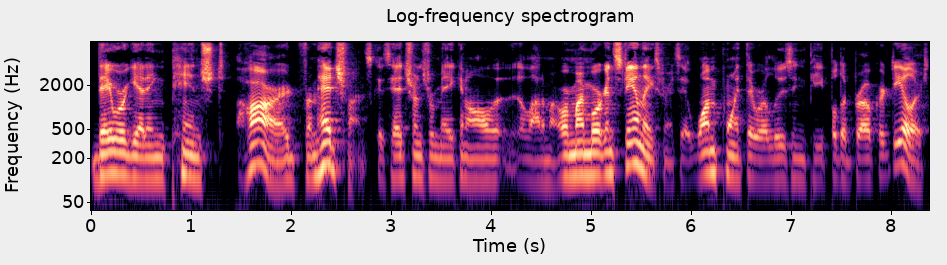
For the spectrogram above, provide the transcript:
they were getting pinched hard from hedge funds because hedge funds were making all a lot of money. Or my Morgan Stanley experience. At one point, they were losing people to broker dealers.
